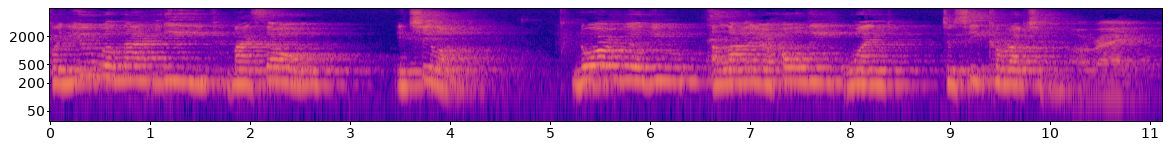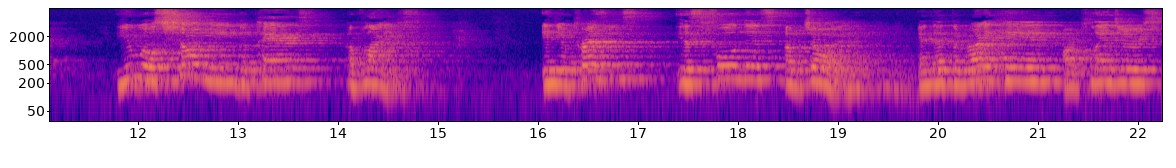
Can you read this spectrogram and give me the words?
For you will not leave my soul in Sheol, nor will you allow your Holy One to see corruption. All right. You will show me the path of life. In your presence is fullness of joy, and at the right hand are pleasures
